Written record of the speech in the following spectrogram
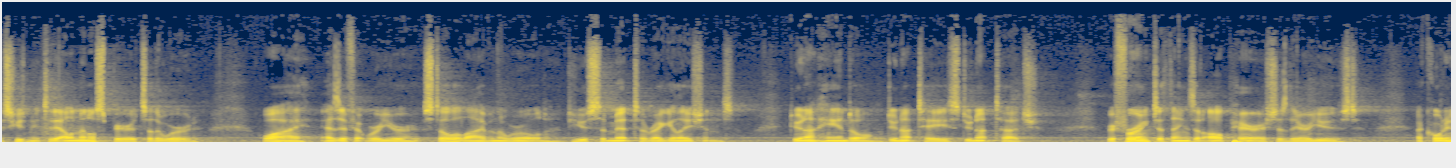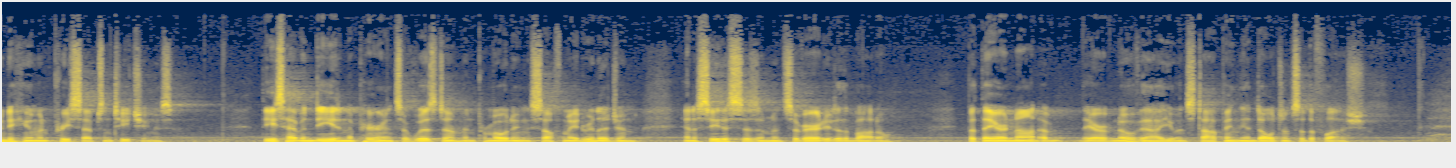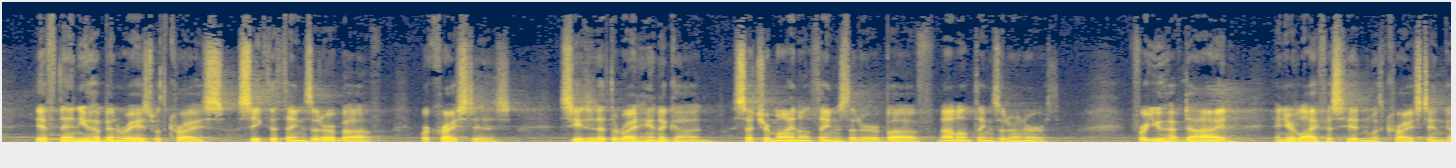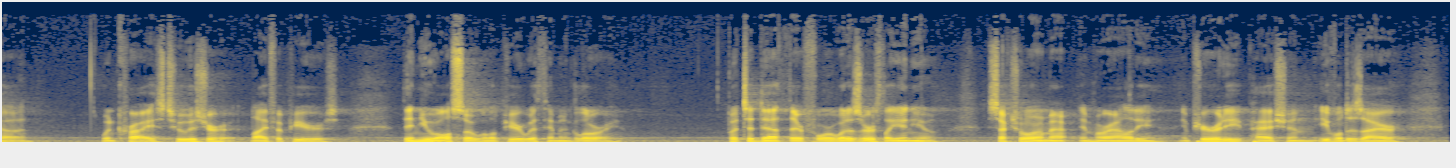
excuse me, to the elemental spirits of the word, why, as if it were you're still alive in the world, do you submit to regulations? Do not handle, do not taste, do not touch, referring to things that all perish as they are used, according to human precepts and teachings. These have indeed an appearance of wisdom in promoting self made religion and asceticism and severity to the bottle, but they are not of, they are of no value in stopping the indulgence of the flesh. If then you have been raised with Christ, seek the things that are above, where Christ is, seated at the right hand of God. Set your mind on things that are above, not on things that are on earth. For you have died, and your life is hidden with Christ in God. When Christ, who is your life, appears, then you also will appear with him in glory. Put to death, therefore, what is earthly in you sexual immorality, impurity, passion, evil desire,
